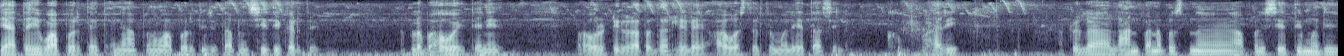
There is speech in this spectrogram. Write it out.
ते आता हे वापरत आहेत आणि आपण वापरतो तिथं आपण शेती करतो आपला भाऊ आहे त्याने पॉवर टिलर आता धरलेला आहे. आवाज तर तुम्हाला येत असेल. खूप भारी. आपल्याला लहानपणापासून आपल्या शेतीमध्ये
